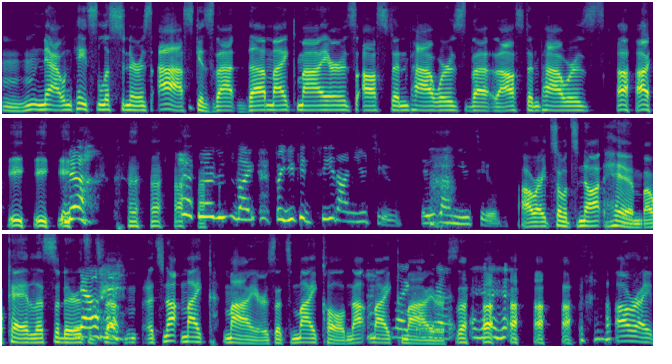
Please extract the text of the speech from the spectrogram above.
Hmm Now, in case listeners ask, is that the Mike Myers, Austin Powers, the Austin Powers? Yeah, no, just like, but you can see it on YouTube. It is on YouTube. All right, so it's not him, okay, listeners. No, It's not it's not Mike Myers. It's Michael, not Mike Michael, Myers. All right,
